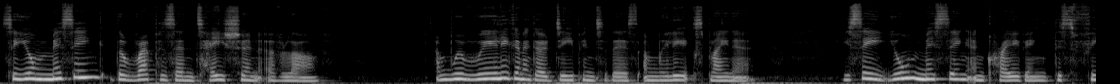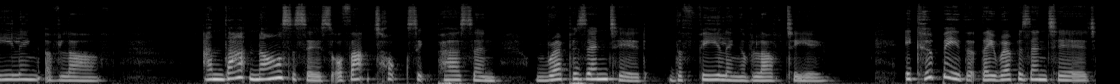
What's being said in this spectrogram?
So you're missing the representation of love. And we're really going to go deep into this and really explain it. You see, you're missing and craving this feeling of love. And that narcissist or that toxic person represented the feeling of love to you. It could be that they represented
